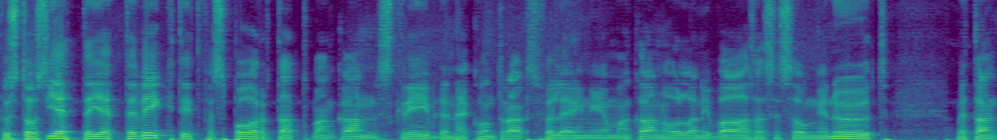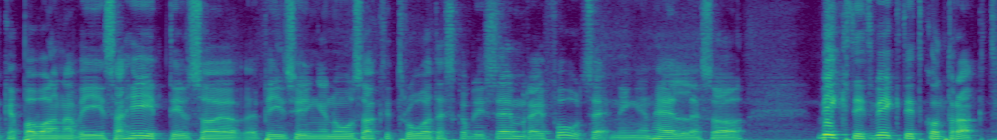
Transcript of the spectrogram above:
förstås jätte, jätteviktigt för sport att man kan skriva den här kontraktsförlängningen, man kan hålla i Vasa säsongen ut. Med tanke på vad han har visat hittills så finns ju ingen orsak till att tro att det ska bli sämre i fortsättningen heller. Så viktigt, viktigt kontrakt.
